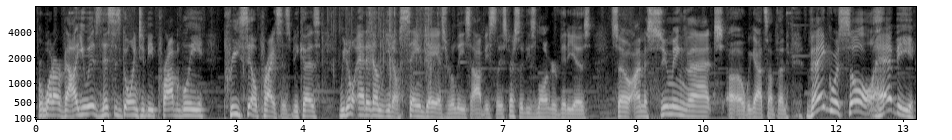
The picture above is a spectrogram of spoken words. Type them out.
for what our value is. This is going to be probably pre-sale prices because we don't edit them, you know, same day as release, obviously, especially these longer videos. So I'm assuming that, uh oh we got something. Vanquish Soul, heavy,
